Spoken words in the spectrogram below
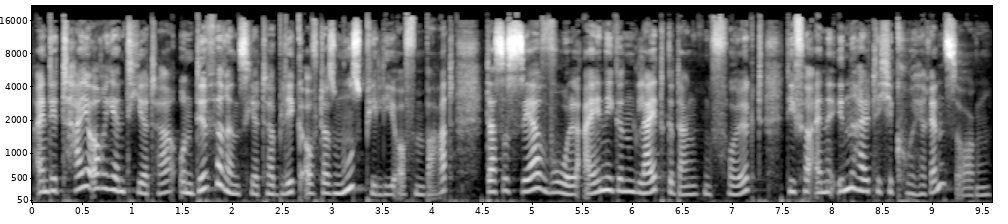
Ein detailorientierter und differenzierter Blick auf das Muspili offenbart, dass es sehr wohl einigen Leitgedanken folgt, die für eine inhaltliche Kohärenz sorgen.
